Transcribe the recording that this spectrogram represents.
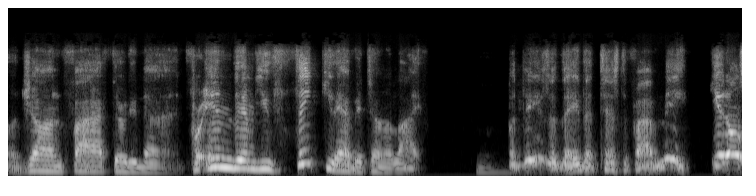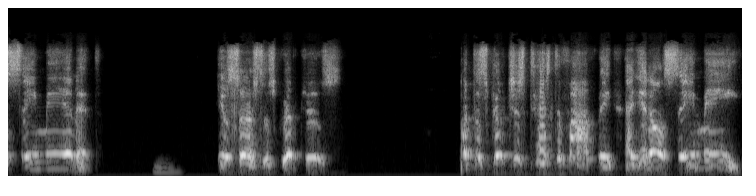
Uh, John 5 39. For in them you think you have eternal life, but these are they that testify of me. You don't see me in it. You search the scriptures, but the scriptures testify of me, and you don't see me.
